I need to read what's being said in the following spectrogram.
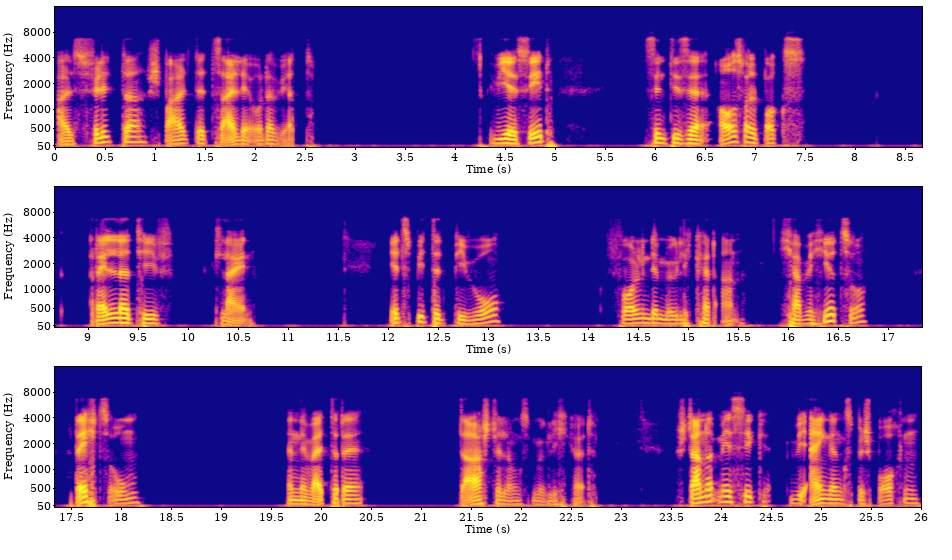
als Filter, Spalte, Zeile oder Wert. Wie ihr seht, sind diese Auswahlbox relativ klein. Jetzt bietet Pivot folgende Möglichkeit an. Ich habe hierzu rechts oben eine weitere Darstellungsmöglichkeit. Standardmäßig, wie eingangs besprochen,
